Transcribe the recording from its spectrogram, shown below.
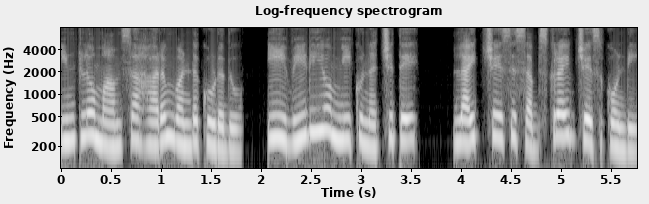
ఇంట్లో మాంసాహారం వండకూడదు. ఈ వీడియో మీకు నచ్చితే లైక్ చేసి సబ్స్క్రైబ్ చేసుకోండి.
